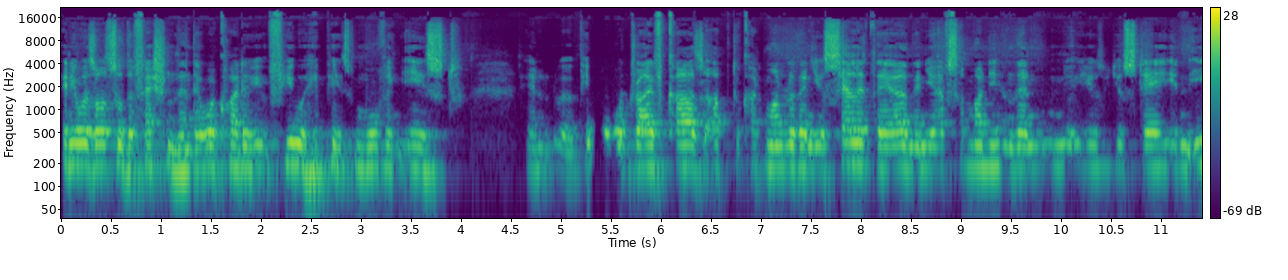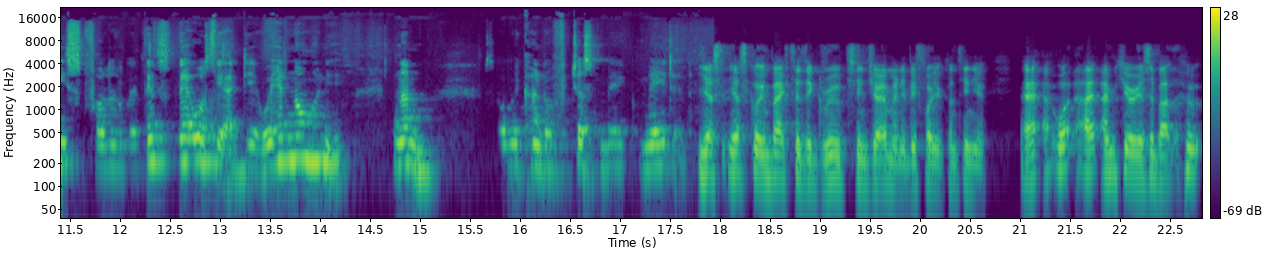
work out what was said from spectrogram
And it was also the fashion then. There were quite a few hippies moving east. And uh, people would drive cars up to Kathmandu, then you sell it there, and then you have some money, and then you, you stay in east for a little bit. That's, that was the idea. We had no money, none. So we kind of just make, made it. Yes, just going back to the groups in Germany before you continue. Uh, I, I'm curious about who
